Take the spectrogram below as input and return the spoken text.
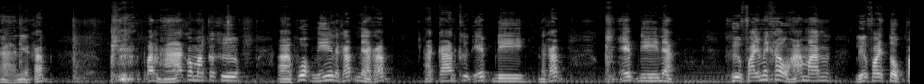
อ่าเนี่ยครับ ปัญหาของมันก็คืออ่าพวกนี้แหละครับเนี่ยครับอาการขึ้น FD นะครับ FD เนี่ยคือไฟไม่เข้าหามัน หรือไฟตกไฟ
